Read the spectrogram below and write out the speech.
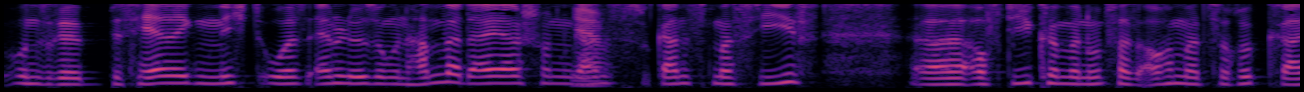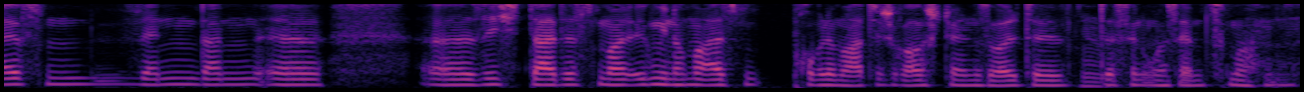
unsere bisherigen Nicht-OSM-Lösungen haben wir da ja schon Ja. ganz, ganz massiv. Äh, auf die können wir notfalls auch immer zurückgreifen, wenn dann äh, äh, sich da das mal irgendwie nochmal als problematisch rausstellen sollte, Ja. das in OSM zu machen.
